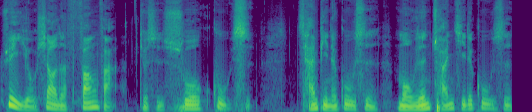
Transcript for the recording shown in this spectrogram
最有效的方法就是说故事，产品的故事，某人传奇的故事，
